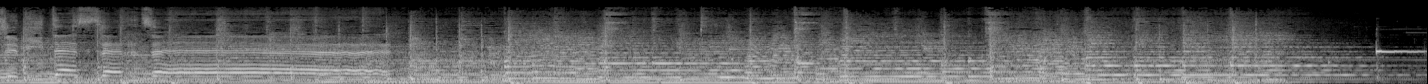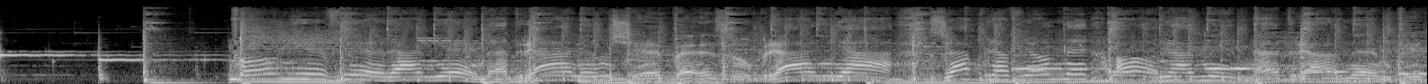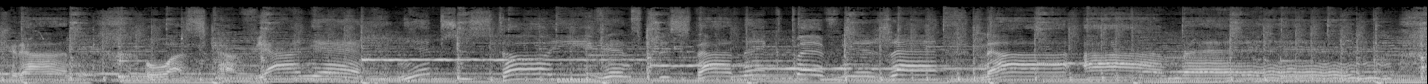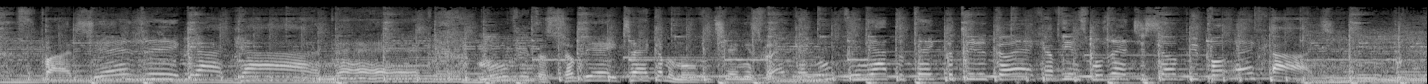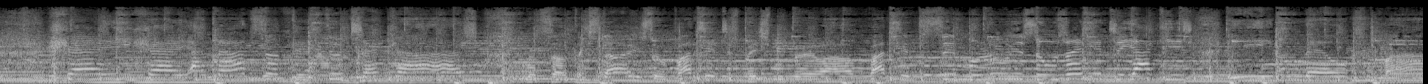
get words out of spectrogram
przebite serce. Poniewieranie nad ranem się bez ubrania. Zaprawione o rany nad ranem tych ran Łaskawianie nie przystoi, więc przystanek pewnie, że na amen. W pacierzy kaganek Mówię to sobie i czekam, mówicie nie zwlekaj. Mówię ja to tego tylko echa, więc możecie sobie poechać. Hej, hej, a na co ty tu czekasz? No co tak stoisz uparcie, czyżbyś mi była oparcie? Symulujesz umrzenie czy jakieś inne umarcie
